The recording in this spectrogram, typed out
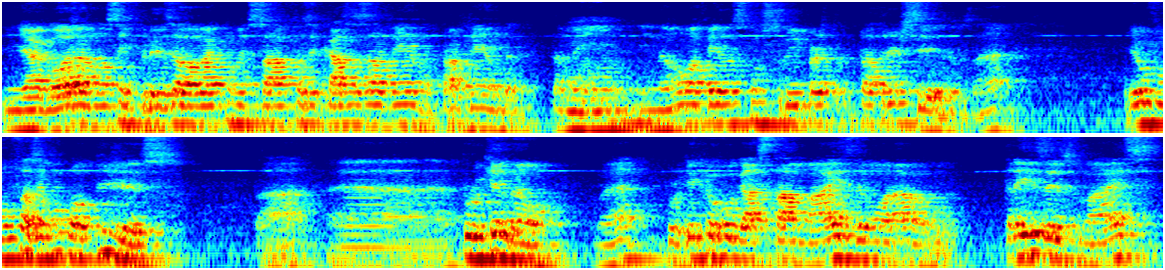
E agora a nossa empresa ela vai começar a fazer casas à venda, para venda também, uhum. e não apenas construir para terceiros. Né? Eu vou fazer com bloco de gesso. Tá? É, por que não? Né? Por que, que eu vou gastar mais, demorar três vezes mais,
